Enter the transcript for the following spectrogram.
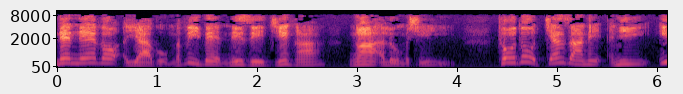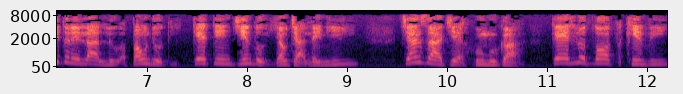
နည်းနည်းသောအရာကိုမသိဘဲနေစေခြင်းဟာငါအလိုမရှိထို့သောကျမ်းစာနှင့်အညီဣသရေလလူအပေါင်းတို့သည်ကဲတင်ခြင်းသို့ရောက်ကြလိမ့်မည်ကျမ်းစာချက်ဟူမူကားကဲလွတ်သောသခင်သည်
